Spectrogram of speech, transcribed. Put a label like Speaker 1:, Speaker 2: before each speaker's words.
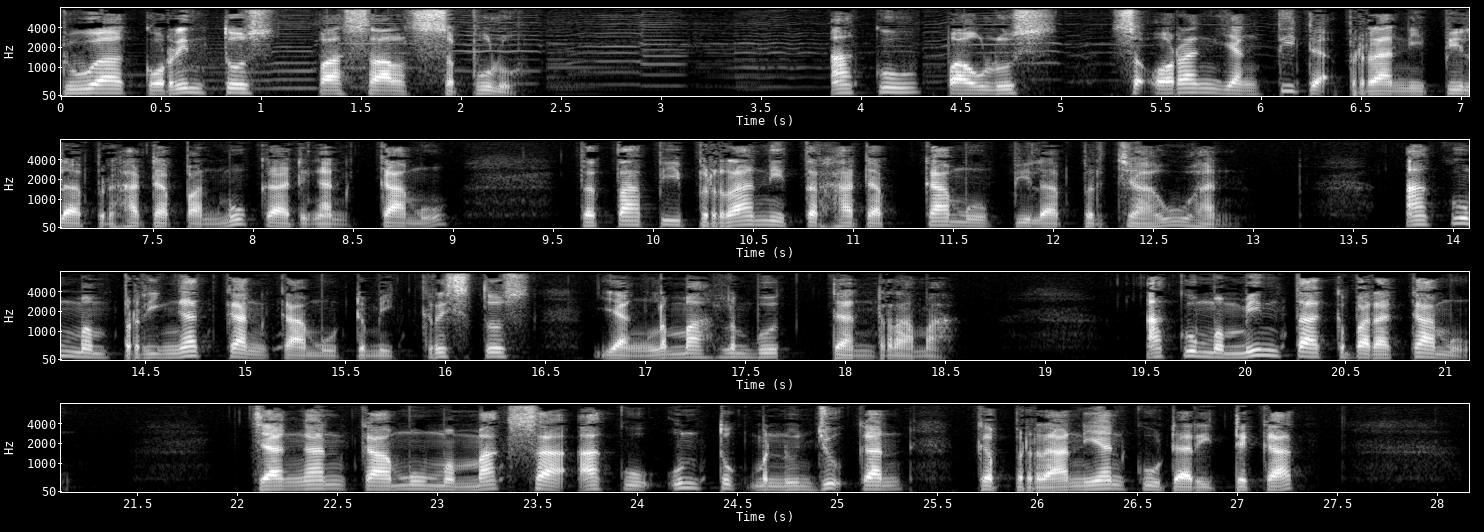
Speaker 1: 2 Korintus pasal 10 Aku, Paulus, seorang yang tidak berani bila berhadapan muka dengan kamu, tetapi berani terhadap kamu bila berjauhan. Aku memperingatkan kamu demi Kristus yang lemah lembut dan ramah. Aku meminta kepada kamu, jangan kamu memaksa aku untuk menunjukkan keberanianku dari dekat,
